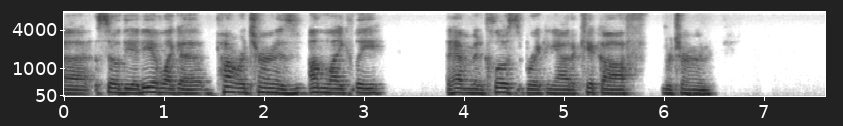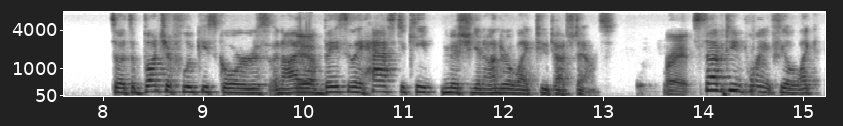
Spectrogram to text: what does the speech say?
Uh, so the idea of like a punt return is unlikely. They haven't been close to breaking out a kickoff return. So it's a bunch of fluky scores, and Iowa Yeah. basically has to keep Michigan under like two touchdowns. right. 17 point field. Like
